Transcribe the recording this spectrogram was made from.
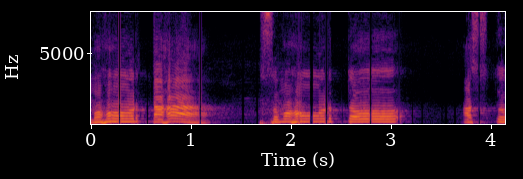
ముహూర్త సుముహూర్తో అస్తు.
